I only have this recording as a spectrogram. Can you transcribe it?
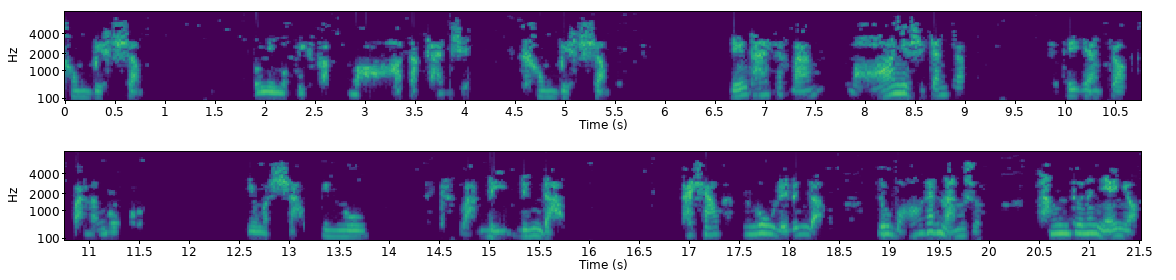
không biết sống. Cũng như một vị Phật bỏ tất cả chuyện, không biết sống. Hiện thái các bạn bỏ như sự tranh chấp, thì thế gian cho các bạn là ngu. Nhưng mà sau khi ngu, thì các bạn đi đứng đầu. Tại sao ngu để đứng đầu? Tôi bỏ gánh nặng rồi, thân tôi nó nhẹ nhõm.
